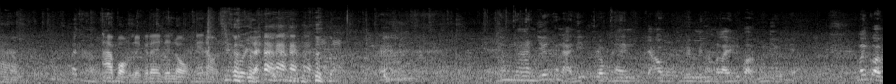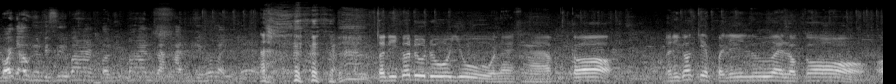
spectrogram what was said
ครับไม่ถามอ่าบอกเลยก็ได้ได้ร้องแน่นอน ที่ตัวอย่างทำงานเยอะขนาดนี้เราแพลนจะเอาเงินไปทำอะไรหรือเปล่าคุณดิวเนี่ยเมื่อก่อนบอกจะเอาเงินไปซื้อบ้านตอนนี้บ้านราคาที่ดินเท่าไหร่อยู่แน่ ตอนนี้ก็ดูดูๆอยู่นะครับ ก็ ตอนนี้ก็เก็บไปเรื่อยๆ แล้วก็เอ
